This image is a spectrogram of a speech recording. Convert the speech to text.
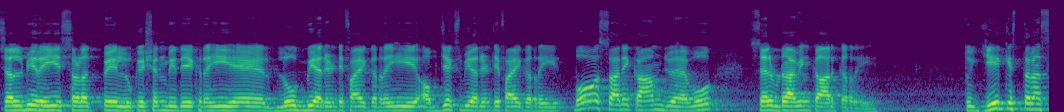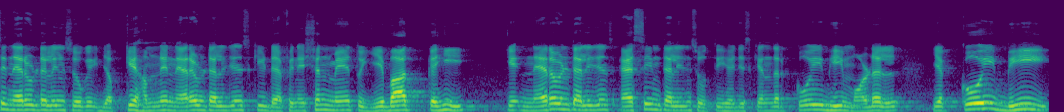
चल भी रही है सड़क पे लोकेशन भी देख रही है, लोग भी आइडेंटिफाई कर रही है ऑब्जेक्ट्स भी आइडेंटिफाई कर रही है। बहुत सारे काम जो है वो सेल्फ ड्राइविंग कार कर रही है। तो ये किस तरह से नैरो इंटेलिजेंस हो गई? जबकि हमने नैरो इंटेलिजेंस की डेफिनेशन में तो ये बात कही कि नैरो इंटेलिजेंस ऐसी इंटेलिजेंस होती है जिसके अंदर कोई भी मॉडल या कोई भी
